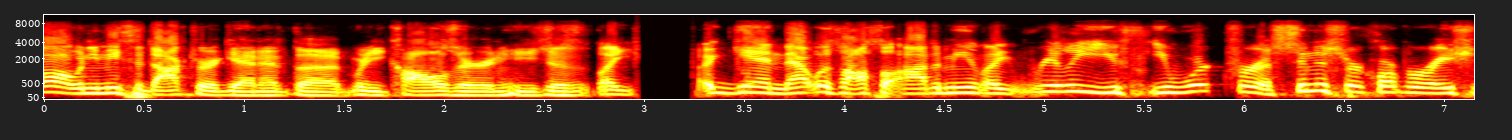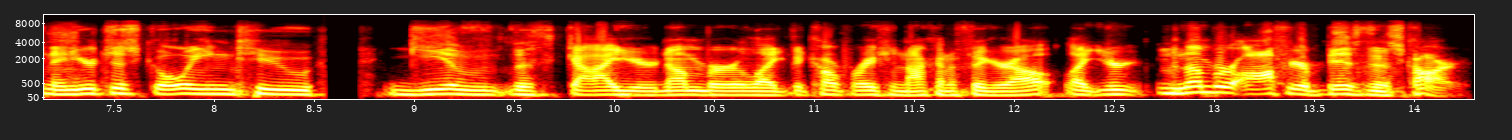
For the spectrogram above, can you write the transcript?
oh when he meets the doctor again at the when he calls her and he's just like again that was also odd to me like really you you work for a sinister corporation and you're just going to give this guy your number like the corporation not going to figure out like your number off your business card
